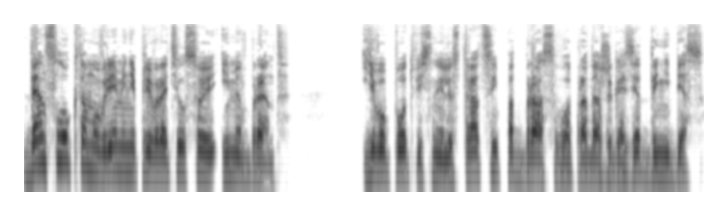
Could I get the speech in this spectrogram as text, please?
Денслоу к тому времени превратил свое имя в бренд. Его подпись на иллюстрации подбрасывала продажи газет до небес.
